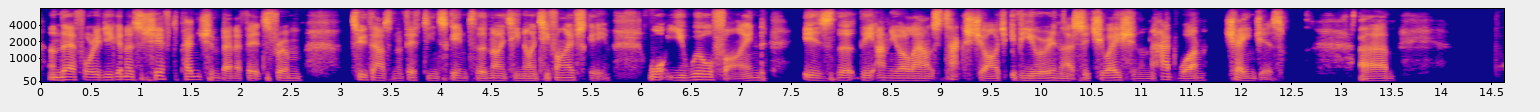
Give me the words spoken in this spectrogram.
And therefore, if you're going to shift pension benefits from 2015 scheme to the 1995 scheme, what you will find is that the annual allowance tax charge, if you were in that situation and had one, changes. Um,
